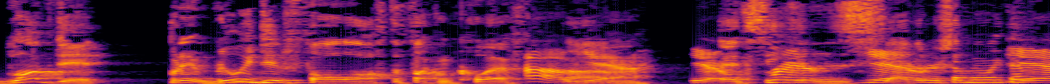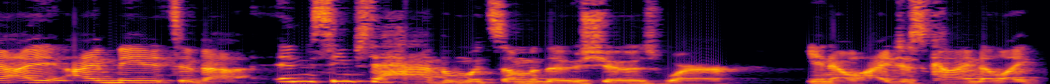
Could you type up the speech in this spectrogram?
loved it, but it really did fall off the fucking cliff. Oh Um, yeah, yeah. At season right- seven or something like that. Yeah, I, I made it to about, and it seems to happen with some of those shows where you know I just kind of like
